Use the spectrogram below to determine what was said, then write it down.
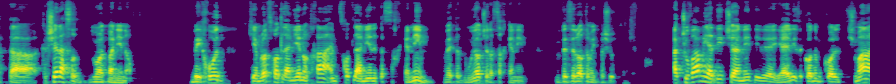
אתה, קשה לעשות דמויות מעניינות. בייחוד כי הן לא צריכות לעניין אותך, הן צריכות לעניין את השחקנים ואת הדמויות של השחקנים, וזה לא תמיד פשוט. התשובה המיידית שעניתי ליעלי זה קודם כל, תשמע,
